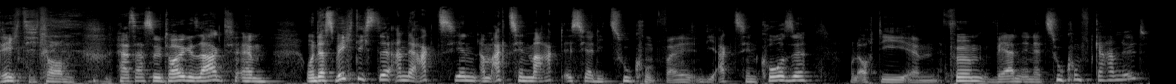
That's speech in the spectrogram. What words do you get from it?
Richtig, Tom. Das hast du toll gesagt. Ähm, und das Wichtigste an der Aktien, am Aktienmarkt ist ja die Zukunft, weil die Aktienkurse und auch die ähm, Firmen werden in der Zukunft gehandelt.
